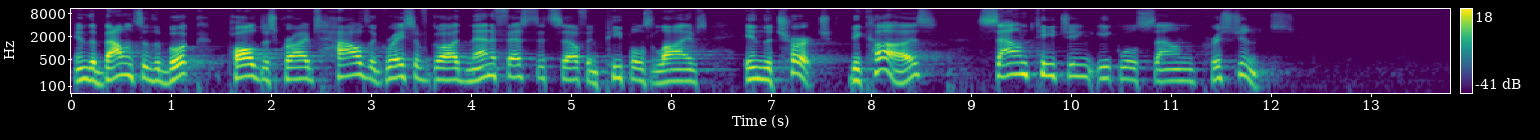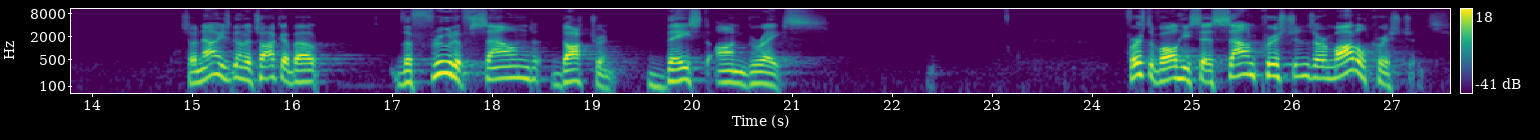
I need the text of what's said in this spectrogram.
In the balance of the book, Paul describes how the grace of God manifests itself in people's lives in the church because sound teaching equals sound Christians. So now he's going to talk about the fruit of sound doctrine based on grace. First of all, he says sound Christians are model Christians.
